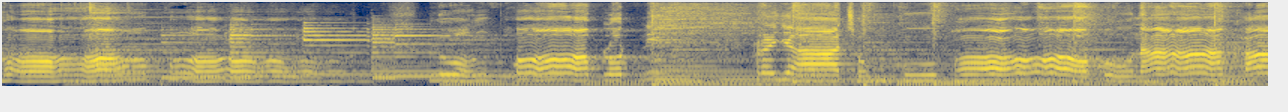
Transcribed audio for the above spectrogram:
ขอพร งพ่อปลดหนี้พระยาชมพูพ่อปูนาคา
